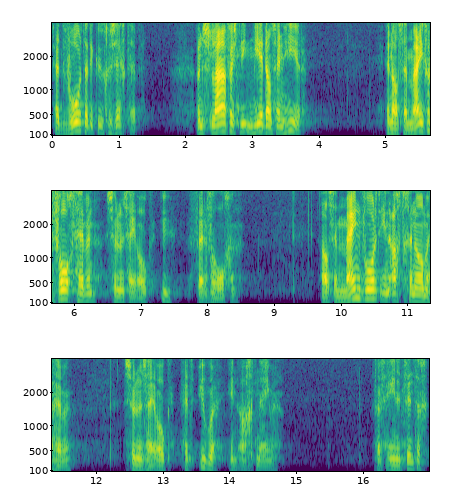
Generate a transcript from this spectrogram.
het woord dat ik u gezegd heb. Een slaaf is niet meer dan zijn heer. En als zij mij vervolgd hebben, zullen zij ook u vervolgen. Als ze mijn woord in acht genomen hebben, zullen zij ook het uwe in acht nemen. Vers 21.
